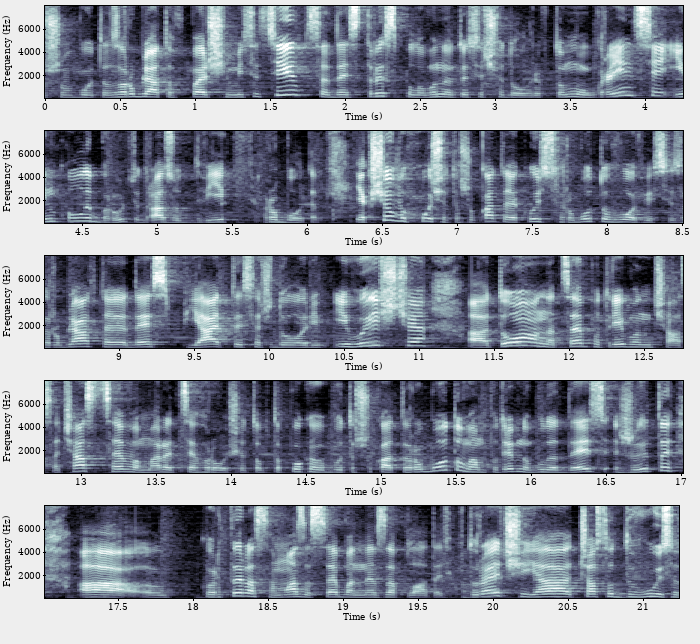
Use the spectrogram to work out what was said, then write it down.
що ви будете заробляти в перші місяці, це десь 3,5 тисячі доларів. Тому українці інколи беруть одразу дві роботи. Якщо ви хочете шукати якусь роботу в офісі, заробляти десь 5 тисяч доларів і вище, то на це потрібен час. А час це в Америці гроші. Тобто, поки ви будете шукати роботу, вам потрібно буде десь жити. Квартира сама за себе не заплатить. До речі, я часто дивуюся,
